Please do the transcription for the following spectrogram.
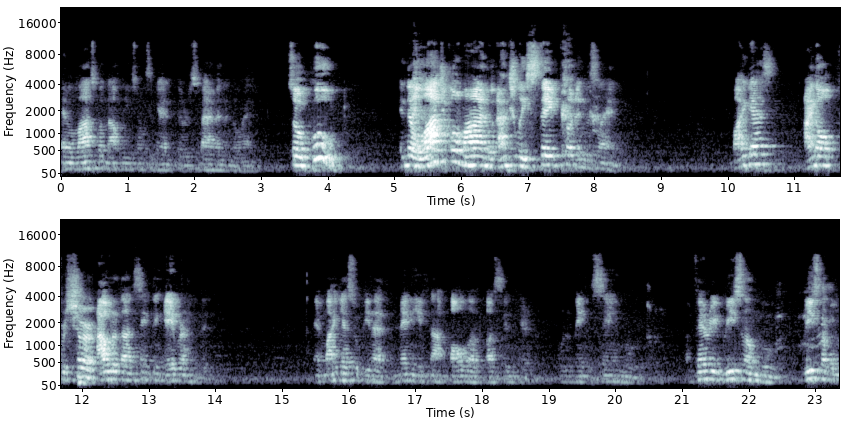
And last but not least, once again, there is famine in the land. So, who, in their logical mind, would actually stay put in this land? My guess, I know for sure I would have done the same thing Abraham did. And my guess would be that many, if not all of us in here, would have made the same move. A very reasonable move, reasonable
